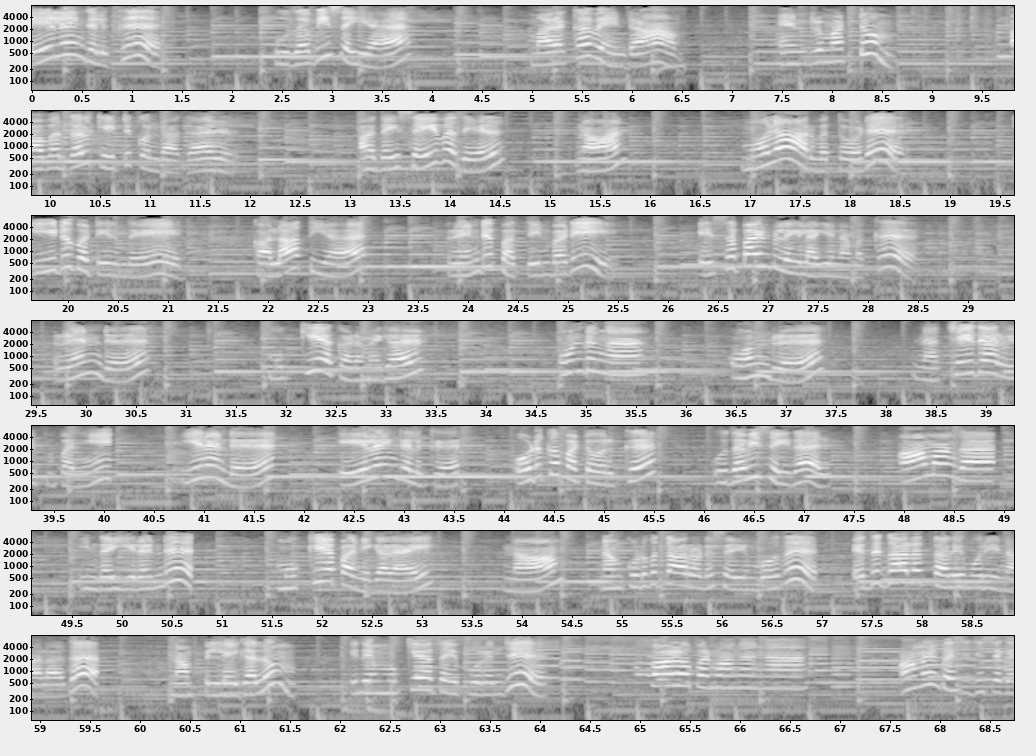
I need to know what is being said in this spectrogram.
ஏழைங்களுக்கு உதவி செய்ய மறக்க வேண்டாம் என்று மட்டும் அவர்கள் கேட்டுக்கொண்டார்கள். அதை செய்வதில் நான் முழு ஆர்வத்தோடு ஈடுபட்டிருந்தேன். கலாத்தியர் ரெண்டு பத்தின்படி எசப்பாயின் பிள்ளைகளாகிய நமக்கு ரெண்டு முக்கிய கடமைகள் உண்டுங்க. ஒன்று நச்செய்த அறிவிப்பு பண்ணி இரண்டு ஏழைங்களுக்கு ஒடுக்கப்பட்டோருக்கு உதவி செய்தல். ஆமாங்க. இந்த இரண்டு முக்கிய பணிகளை நாம் நம் குடும்பத்தாரோடு செய்யும்போது எதிர்கால தலைமுறையினராக நம் பிள்ளைகளும் இதை முக்கியத்தை புரிஞ்சு ஃபாலோ பண்ணுவாங்கங்க. ஆமென் பேசி ஜிசக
